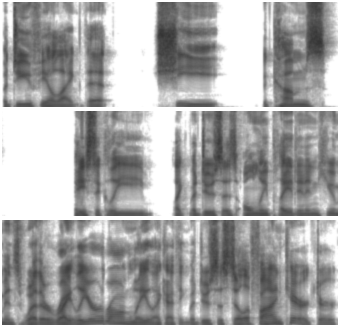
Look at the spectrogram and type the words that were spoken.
but do you feel like that she becomes basically like Medusa's only played in Inhumans, whether rightly or wrongly. Like I think Medusa's still a fine character,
